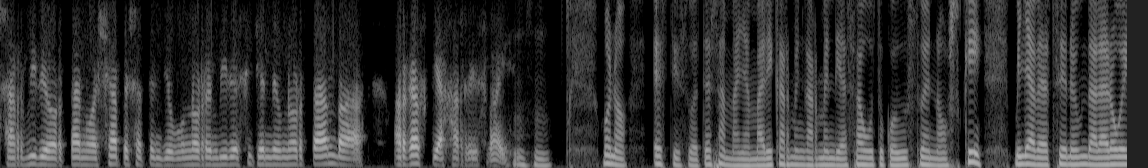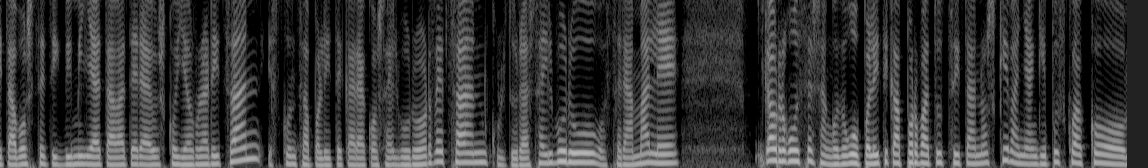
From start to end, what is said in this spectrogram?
sarbide hortan WhatsApp esaten jogun horren bide ziken deun hortan, ba, argazkia jarriz bai. Bueno, ez dizuet esan, baina Mari Carmen Garmendia ezagutuko duzuen oski. Mila behatzen egun dalaro bostetik bi mila eta batera eusko jaurlaritzan, hizkuntza politikarako zailburu ordetzan, kultura zailburu, bozera male, Gaur egun esango dugu politika por bat utzita noski, baina Gipuzkoako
